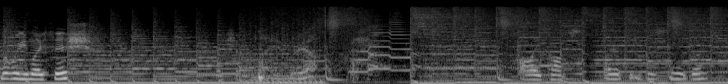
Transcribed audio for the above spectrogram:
not really my fish. Oh, I can't. I don't think you can see it, guys.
